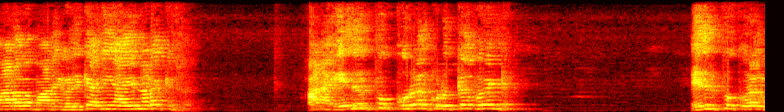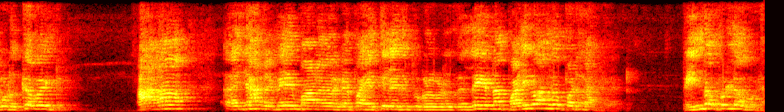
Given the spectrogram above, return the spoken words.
மாணவ மாணவிகளுக்கு அநியாயம் நடக்கின்றது. ஆனால் எதிர்ப்பு குரல் கொடுக்க வேண்டும். எதிர்ப்பு குரல் கொடுக்க வேண்டும். ஆனால் யாருமே மாணவர்கள் பயத்தில் எதிர்ப்பு குரல் கொடுக்கவில்லை ஏன்னா பழிவாங்கப்படுறாங்க இந்த பிள்ளை கூட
